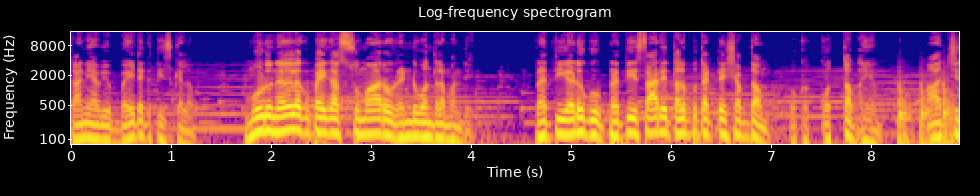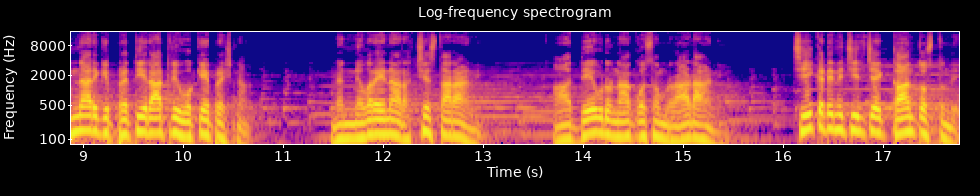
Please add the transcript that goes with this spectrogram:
కానీ అవి బయటకు తీసుకెళ్ళవు మూడు నెలలకు పైగా సుమారు రెండు వందల మంది. ప్రతి అడుగు ప్రతిసారి తలుపు తట్టే శబ్దం ఒక కొత్త భయం. ఆ చిన్నారికి ప్రతి రాత్రి ఒకే ప్రశ్న నన్నెవరైనా రక్షిస్తారా అని? ఆ దేవుడు నా కోసం రాడా అని? చీకటిని చీల్చే కాంతొస్తుంది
